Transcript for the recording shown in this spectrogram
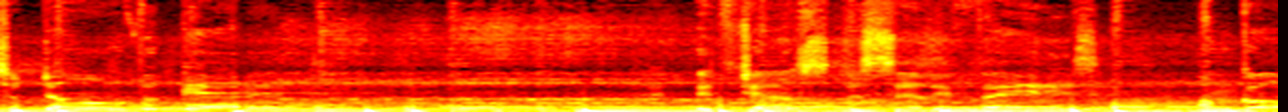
so don't forget it. It's just a silly phase. I'm going.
